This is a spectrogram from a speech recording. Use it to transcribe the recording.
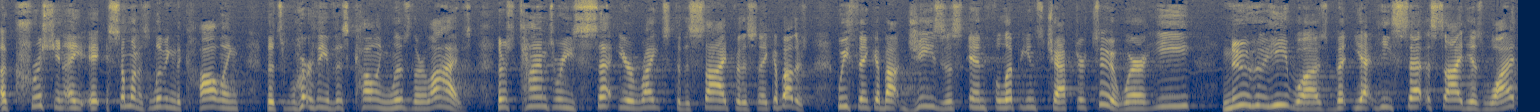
a Christian, a, a, someone that's living the calling that's worthy of this calling, lives their lives. There's times where you set your rights to the side for the sake of others. We think about Jesus in Philippians chapter 2, where he knew who he was, but yet he set aside his what?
